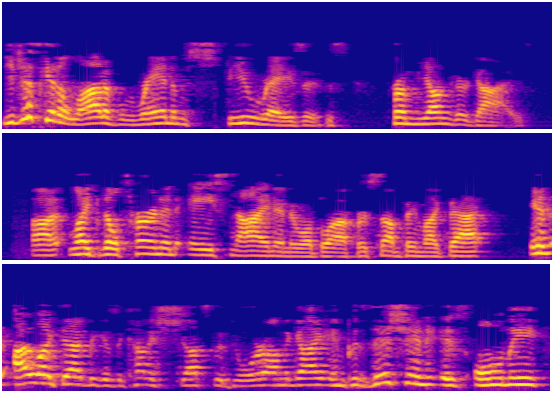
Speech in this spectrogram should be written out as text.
you just get a lot of random spew raises from younger guys. Uh, like they'll turn an ace nine into a bluff or something like that. And I like that because it kind of shuts the door on the guy. And position is only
